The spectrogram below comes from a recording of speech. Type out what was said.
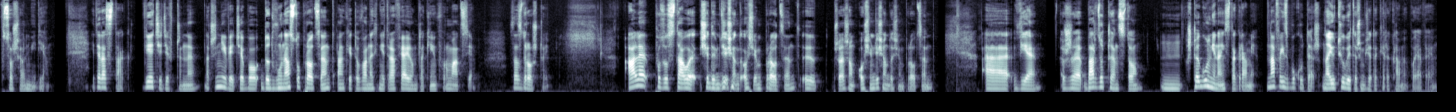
w social media. I teraz tak, wiecie dziewczyny, znaczy nie wiecie, bo do 12% ankietowanych nie trafiają takie informacje. Zazdroszczej. Ale pozostałe 78%, y, przepraszam, 88% e, wie, że bardzo często szczególnie na Instagramie, na Facebooku też, na YouTubie też mi się takie reklamy pojawiają,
